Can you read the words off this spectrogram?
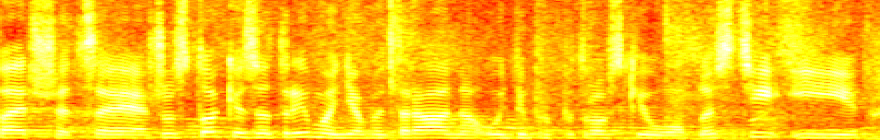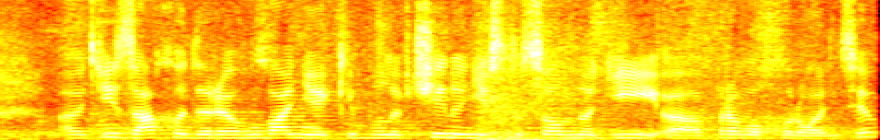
Перше це жорстоке затримання ветерана у Дніпропетровській області і е, ті заходи реагування, які були вчинені стосовно дій е, правоохоронців.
